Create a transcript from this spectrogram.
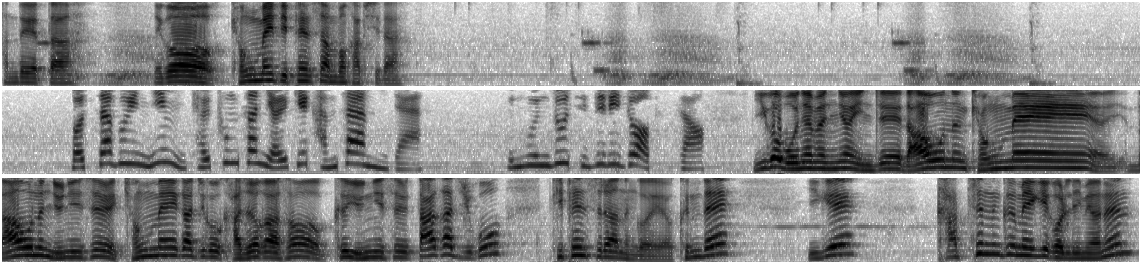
안되겠다 이거 경매 디펜스 한번 갑시다 머싸부인님 별풍선 10개 감사합니다. 응원도 지지리도 없어. 이거 뭐냐면요 이제 나오는 경매 나오는 유닛을 경매해 가지고 가져가서 그 유닛을 따 가지고 디펜스를 하는 거예요 근데 이게 같은 금액에 걸리면은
